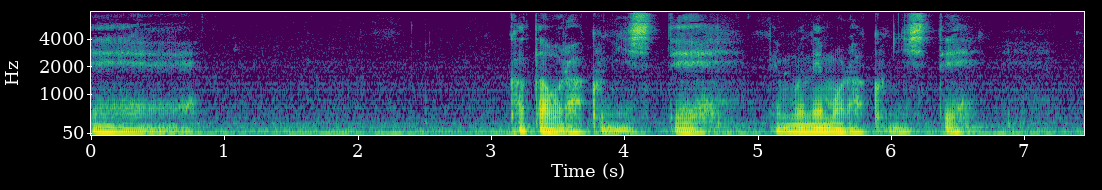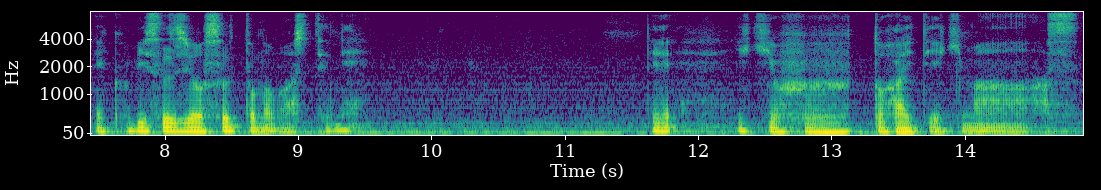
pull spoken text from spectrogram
えー肩を楽にしてで胸も楽にしてで首筋をスッと伸ばしてね。で息をふーっと吐いていきます。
